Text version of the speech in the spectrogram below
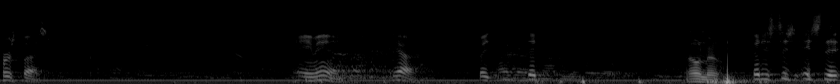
first bus. Amen. Yeah, but the, Oh no. but it's just it's the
